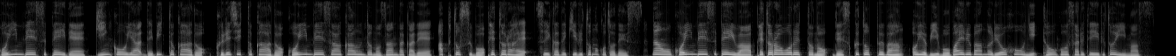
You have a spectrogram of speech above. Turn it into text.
コインベースペイで銀行やデビットカード、クレジットカード、コインベースアカウントの残高でアプトスをペトラへ追加できるとのことです。なおコインベースペイはペトラウォレットのデスクトップ版およびモバイル版の両方に統合されているといいます。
